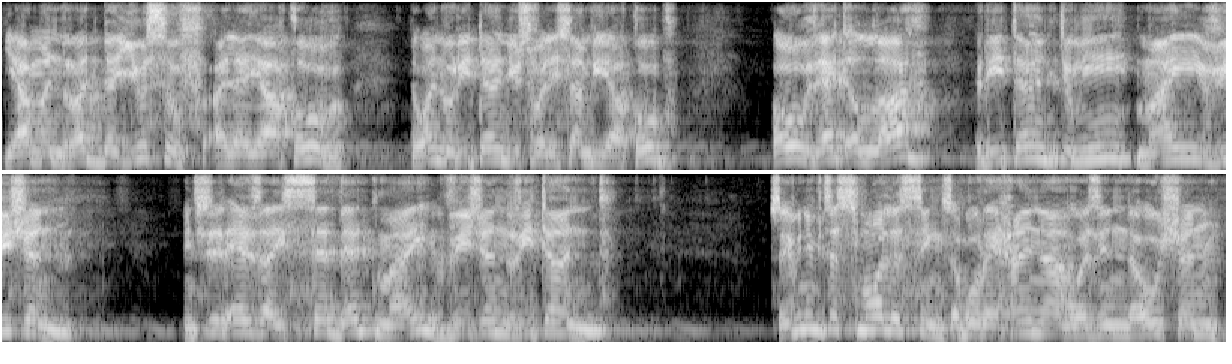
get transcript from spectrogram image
Ya Man Radda Yusuf ala Yaqub. The one who returned Yusuf alayhi salam to Yaqub. Oh, that Allah returned to me my vision. And she said, as I said that, my vision returned. So even if it's the smallest things, Abu Rayhana was in the ocean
